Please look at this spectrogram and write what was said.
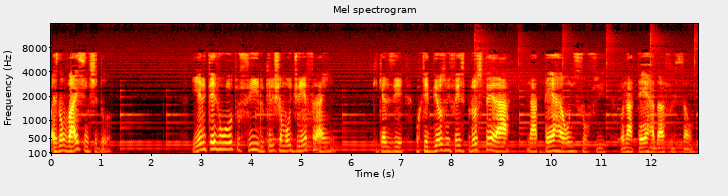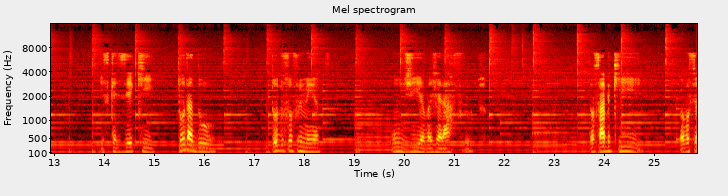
mas não vai sentir dor. E ele teve um outro filho que ele chamou de Efraim, que quer dizer, porque Deus me fez prosperar na terra onde sofri, ou na terra da aflição. Isso quer dizer que toda dor, todo sofrimento um dia vai gerar fruto. Então sabe que para você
